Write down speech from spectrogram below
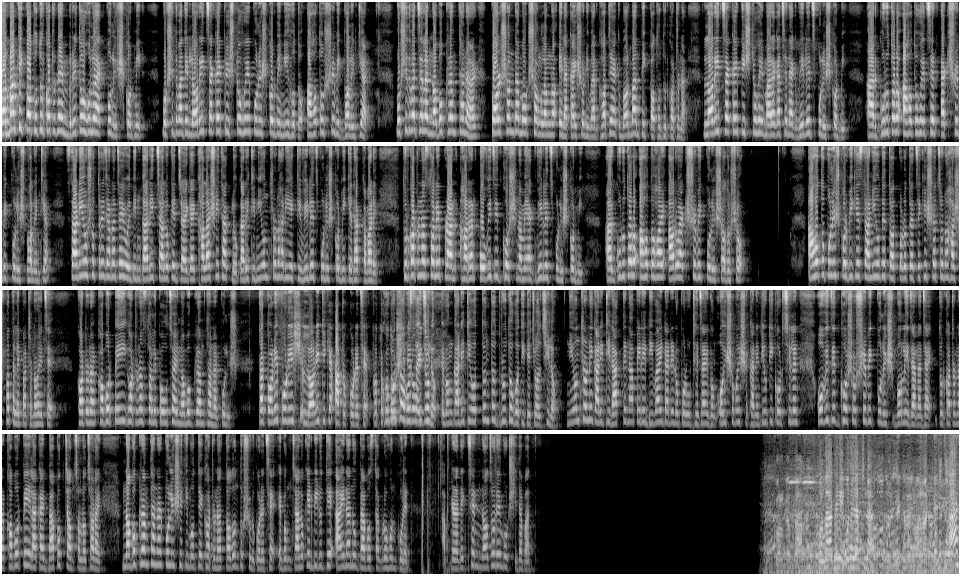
মর্মান্তিক পথ দুর্ঘটনায় মৃত হলো এক পুলিশ কর্মীর মুর্শিদাবাদের লরির চাকায় পৃষ্ঠ হয়ে পুলিশ কর্মী নিহত, আহত সিভিক ভলেন্টিয়ার। মুর্শিদাবাদ জেলার নবগ্রাম থানার পলসন্ডা মোড় সংলগ্ন এলাকায় শনিবার ঘটে এক মর্মান্তিক পথ দুর্ঘটনা। লরির চাকায় পিষ্ট হয়ে মারা গেছেন এক ভিলেজ পুলিশ কর্মী, আর গুরুতর আহত হয়েছেন এক সিভিক পুলিশ ভলেন্টিয়ার। স্থানীয় সূত্রে জানা যায়, ওই দিন গাড়ির চালকের জায়গায় খালাসি থাকলেও গাড়িটি নিয়ন্ত্রণ হারিয়ে একটি ভিলেজ পুলিশ কর্মীকে ধাক্কা মারে। দুর্ঘটনাস্থলে প্রাণ হারান অভিজিৎ ঘোষ নামে এক ভিলেজ পুলিশ কর্মী। আর গুরুতর আহত হয় আরও এক সিভিক পুলিশ সদস্য। আহত পুলিশ কর্মীকে স্থানীয়দের তৎপরতায় চিকিৎসার জন্য হাসপাতালে পাঠানো হয়েছে। ঘটনার খবর পেয়েই ঘটনাস্থলে পৌঁছায় নবগ্রাম থানার পুলিশ। তারপরে পুলিশ লরিটিকে আটক করেছে। প্রত্যক্ষদর্শীদের অভিযোগ এবং গাড়িটি অত্যন্ত দ্রুত গতিতে চলছিল। নিয়ন্ত্রণে গাড়িটি রাখতে না পেরে ডিভাইডারের ওপর উঠে যায় এবং ওই সময় সেখানে ডিউটি করছিলেন অভিজিৎ ঘোষ ও সেবিক পুলিশ বলে জানা যায়। দুর্ঘটনার খবর পেয়ে এলাকায় ব্যাপক চাঞ্চল্য ছড়ায়। নবগ্রাম থানার পুলিশ ইতিমধ্যে ঘটনার তদন্ত শুরু করেছে এবং চালকের বিরুদ্ধে আইনানুগ ব্যবস্থা গ্রহণ করেন। আপনারা দেখছেন নজরে মুর্শিদাবাদ। কলকাতা। কলকাতা থেকে কোথায় যাচ্ছিলা?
